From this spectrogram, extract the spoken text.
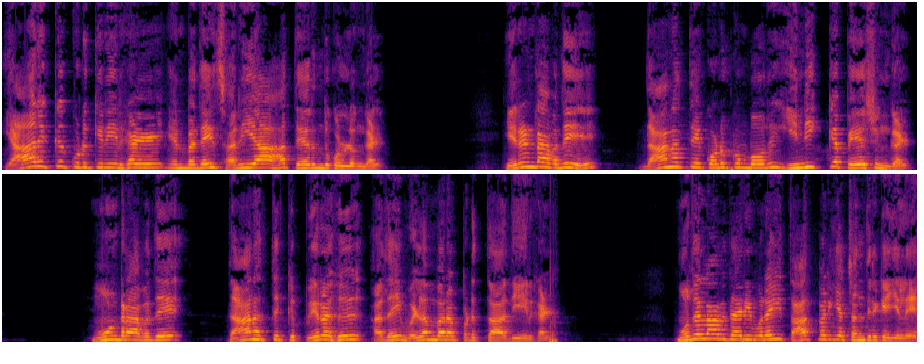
யாருக்கு கொடுக்கிறீர்கள் என்பதை சரியாக தேர்ந்து கொள்ளுங்கள். இரண்டாவது தானத்தை கொடுக்கும்போது இனிக்க பேசுங்கள். மூன்றாவது தானத்துக்கு பிறகு அதை விளம்பரப்படுத்தாதீர்கள். முதலாவது அறிவுரை தாத்பரிய சந்திரிகையிலே.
